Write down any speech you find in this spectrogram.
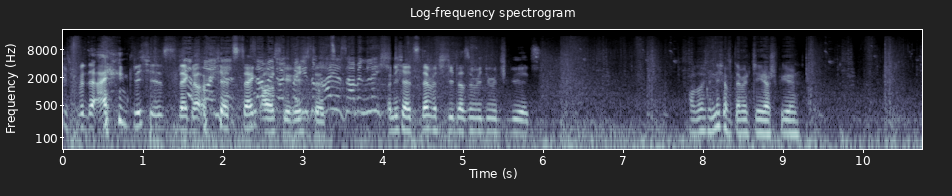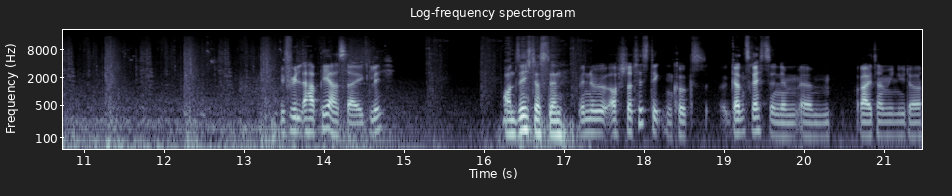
Ich finde, eigentlich ist der, glaube ich, als Tank ausgerichtet. Und nicht als Damage-Dealer, so wie du ihn spielst. Warum soll ich denn nicht auf Damage Dealer spielen? Wie viel HP hast du eigentlich? Warum sehe ich das denn? Wenn du auf Statistiken guckst, ganz rechts in dem ähm, Reitermenü da.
